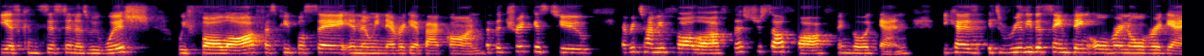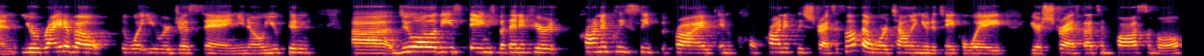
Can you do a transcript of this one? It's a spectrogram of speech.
be as consistent as we wish, we fall off, as people say, and then we never get back on. But the trick is to every time you fall off, dust yourself off and go again because it's really the same thing over and over again. You're right about what you were just saying. You know, you can uh, do all of these things, but then if you're chronically sleep deprived and chronically stressed, it's not that we're telling you to take away your stress, that's impossible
